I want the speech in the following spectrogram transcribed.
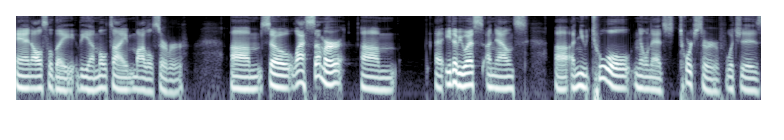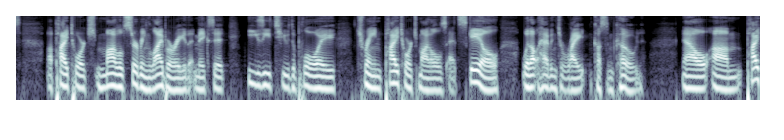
and also the the uh, multi-model server. Um, so last summer, um, uh, AWS announced uh, a new tool known as TorchServe, which is a PyTorch model serving library that makes it easy to deploy trained PyTorch models at scale without having to write custom code. Now, um, Py,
